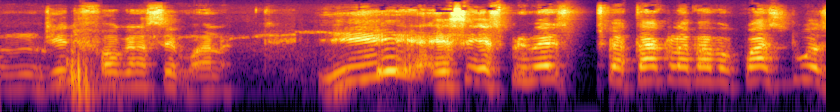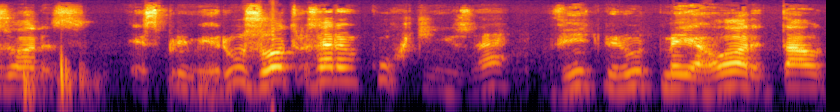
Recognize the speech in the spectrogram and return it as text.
um dia de folga na semana. E esse, esse primeiro espetáculo levava quase duas horas, esse primeiro. Os outros eram curtinhos, né? 20 minutos, meia hora e tal.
